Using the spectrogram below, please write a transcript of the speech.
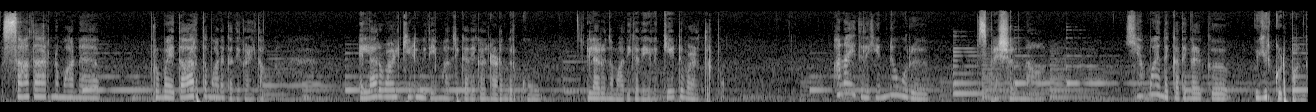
சாதாரணமான ரொம்ப யதார்த்தமான கதைகள் தான். எல்லார் வாழ்க்கையிலும் இதே மாதிரி கதைகள் நடந்திருக்கும். எல்லோரும் இந்த மாதிரி கதைகளை கேட்டு வளர்த்துருப்போம். ஆனால் இதில் என்ன ஒரு ஸ்பெஷல்னா ஏம்மா இந்த கதைகளுக்கு உயிர் கொடுப்பாங்க?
